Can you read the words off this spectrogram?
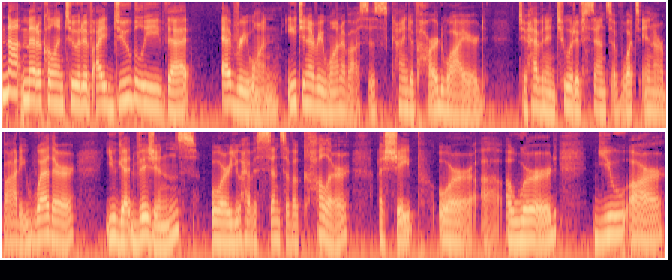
Not medical intuitive. I do believe that everyone, each and every one of us, is kind of hardwired to have an intuitive sense of what's in our body, whether you get visions or you have a sense of a color a shape or uh, a word, you are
